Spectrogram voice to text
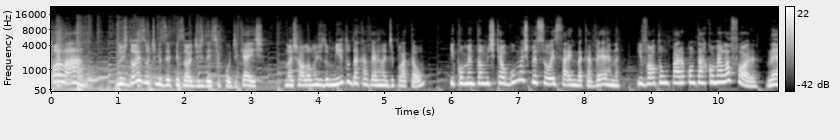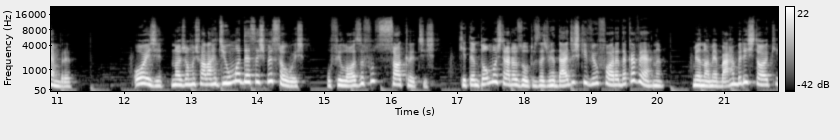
Olá! Nos dois últimos episódios deste podcast, nós falamos do mito da caverna de Platão e comentamos que algumas pessoas saem da caverna e voltam para contar como é lá fora, lembra? Hoje nós vamos falar de uma dessas pessoas, o filósofo Sócrates, que tentou mostrar aos outros as verdades que viu fora da caverna. Meu nome é Bárbara Stock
